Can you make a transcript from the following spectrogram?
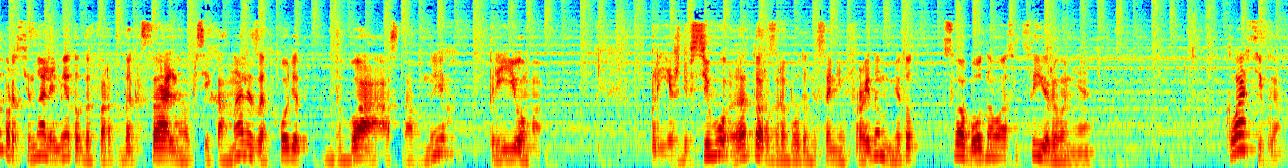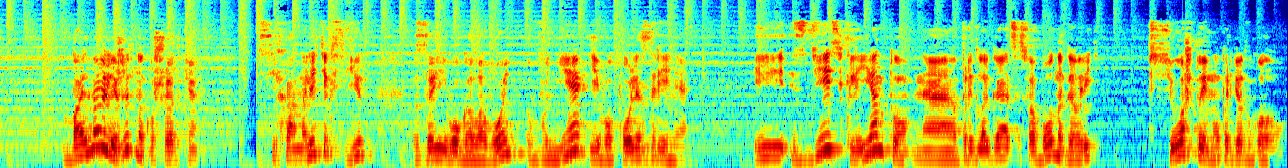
в арсенале методов ортодоксального психоанализа входят два основных приема. Прежде всего, это разработанный самим Фрейдом метод свободного ассоциирования. Классика. Больной лежит на кушетке. Психоаналитик сидит за его головой, вне его поля зрения. И здесь клиенту э, предлагается свободно говорить все, что ему придет в голову.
